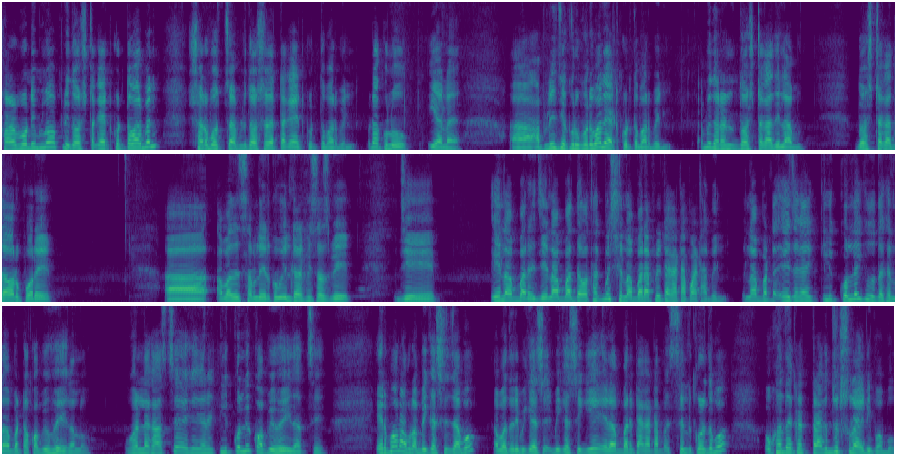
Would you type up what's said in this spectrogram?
সর্বনিম্ন আপনি দশ টাকা অ্যাড করতে পারবেন, সর্বোচ্চ আপনি দশ হাজার টাকা অ্যাড করতে পারবেন। ওটা কোনো ইয়া না। আপনি যে কোনো পরিমাণে অ্যাড করতে পারবেন। আমি ধরেন দশ টাকা দিলাম। দশ টাকা দেওয়ার পরে আমাদের সামনে এরকম ইন্টারফেস আসবে যে এই নাম্বারে যে নাম্বার দেওয়া থাকবে সেই নাম্বারে আপনি টাকাটা পাঠাবেন। এই নাম্বারটা এই জায়গায় ক্লিক করলেই কিন্তু দেখেন নাম্বারটা কপি হয়ে গেল। ওখানে লেখা আসছে জায়গায় ক্লিক করলে কপি হয়ে যাচ্ছে। এরপর আমরা বিকাশে যাব। আমাদের বিকাশে বিকাশে গিয়ে এই নাম্বারে টাকাটা সেল করে দেবো। ওখানে একটা ট্রানজেকশন আইডি পাবো।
